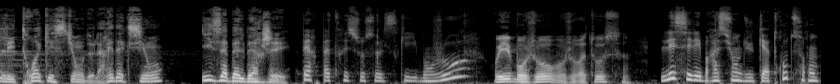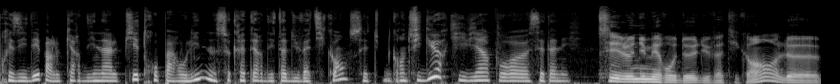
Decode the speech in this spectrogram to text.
Les trois questions de la rédaction, Isabelle Berger. Père Patrice Chocholski, bonjour. Oui, bonjour, bonjour à tous. Les célébrations du 4 août seront présidées par le cardinal Pietro Parolin, secrétaire d'État du Vatican. C'est une grande figure qui vient pour euh, cette année. C'est le numéro 2 du Vatican, le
